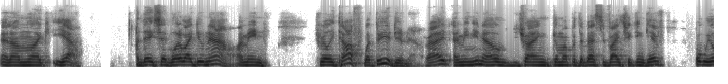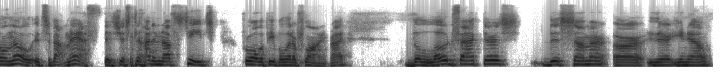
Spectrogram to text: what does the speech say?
and I'm like, yeah. And they said, what do I do now? I mean, it's really tough. What do you do now, right? I mean, you know, you try and come up with the best advice you can give, but we all know it's about math. There's just not enough seats for all the people that are flying, right? The load factors this summer are there, you know,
